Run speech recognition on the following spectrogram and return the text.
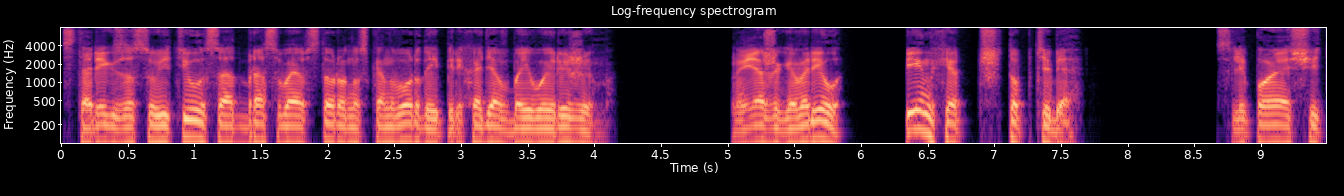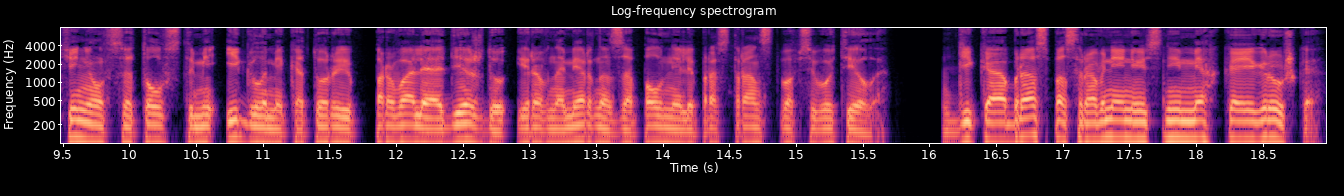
Старик засуетился, отбрасывая в сторону сканворда и переходя в боевой режим. «Но я же говорил, Пинхед, чтоб тебя!» Слепой ощетинился толстыми иглами, которые порвали одежду и равномерно заполнили пространство всего тела. Дикообраз по сравнению с ним мягкая игрушка.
